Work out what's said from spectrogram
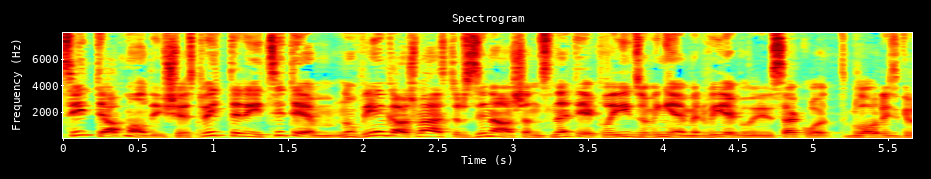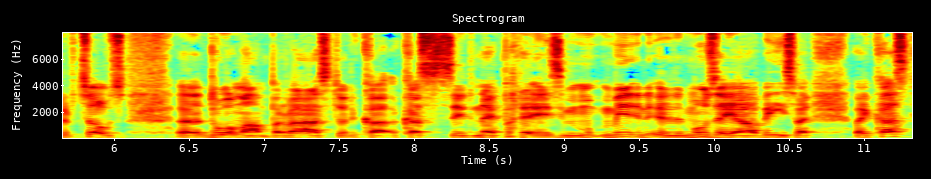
citi apmaldījušies Twitterī, citiem nu, vienkārši vēstures zināšanas netiek līdzi, un viņiem ir viegli sekot Glorijas Grefcovas uh, domām par vēsturi, ka, kas ir nepareizi muzejā bijis vai, vai kas.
